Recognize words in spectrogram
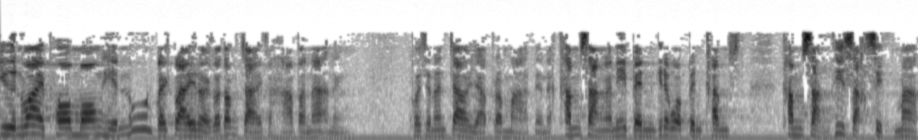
ยืนไหว้พอมองเห็นนู่นไกลๆหน่อยก็ต้องจ่ายกหาปณะหนึ่ง เพราะฉะนั้นเจ้าอย่าประมาทเนี่ยนะคำสั่งอันนี้เป็นเรียกว่าเป็นคำคำสั่งที่ศักดิ์สิทธิ์มาก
